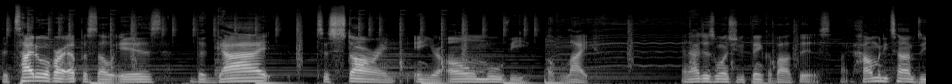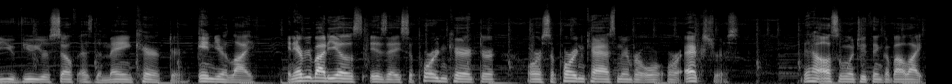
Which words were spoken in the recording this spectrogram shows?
The title of our episode is The Guide to Starring in Your Own Movie of Life. And I just want you to think about this. Like how many times do you view yourself as the main character in your life and everybody else is a supporting character or a supporting cast member or, or extras? Then I also want you to think about like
